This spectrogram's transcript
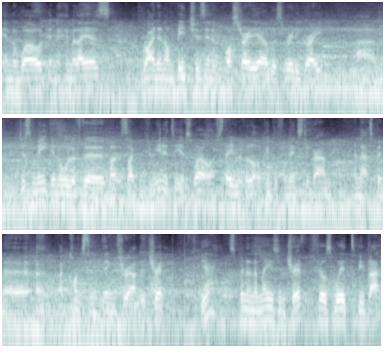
in the world in the Himalayas. Riding on beaches in Australia was really great. Um, just meeting all of the motorcycle community as well. I've stayed with a lot of people from Instagram and that's been a, a, a constant thing throughout the trip yeah, it's been an amazing trip. Feels weird to be back,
